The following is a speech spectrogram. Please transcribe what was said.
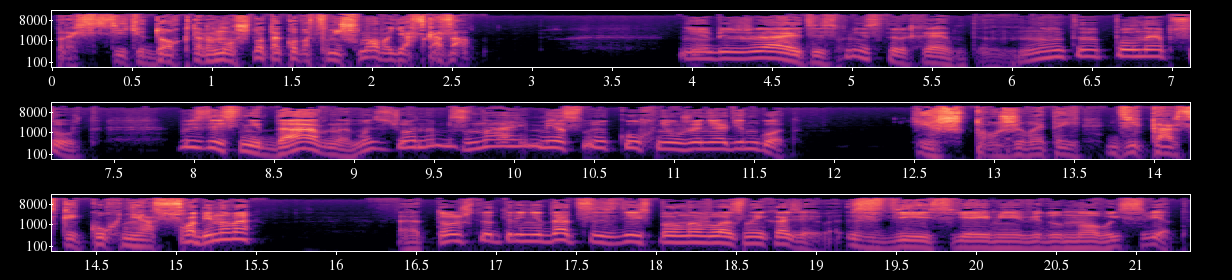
«Простите, доктор, но что такого смешного я сказал?» «Не обижайтесь, мистер Хэмптон, ну это полный абсурд. Вы здесь недавно, мы с Джоном знаем местную кухню уже не один год». И что же в этой дикарской кухне особенного? А то, что тринидадцы здесь полновластные хозяева. Здесь я имею в виду новый свет.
